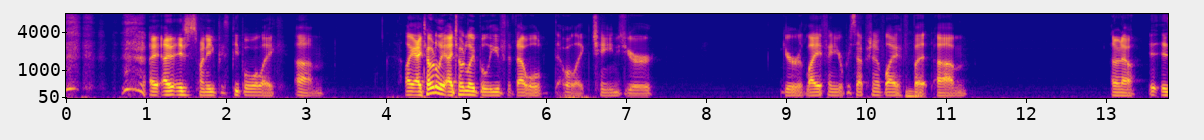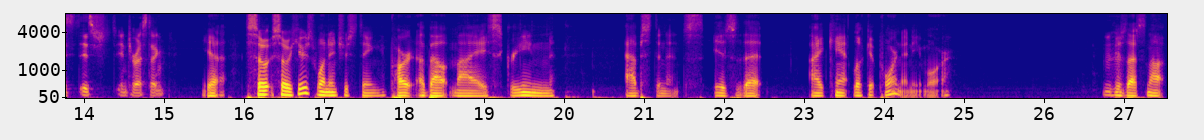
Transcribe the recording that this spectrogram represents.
I, I it's just funny because people will like um like I totally I totally believe that that will that will like change your your life and your perception of life, Mhm. but um I don't know. It, it's it's interesting. Yeah. So so here's one interesting part about my screen abstinence is that I can't look at porn anymore Mhm. because that's not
